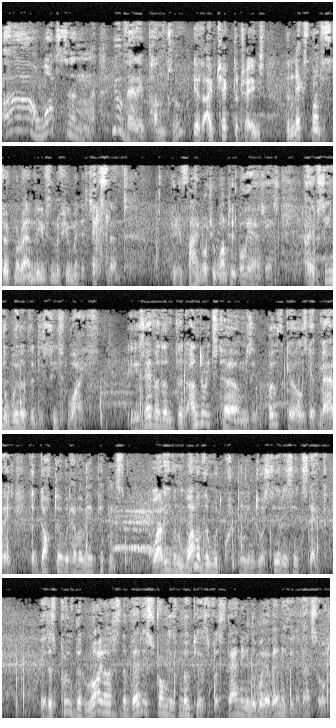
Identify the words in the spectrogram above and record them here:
Ah, Watson, you're very punctual. Yes, I've checked the trains. The next one to Stoke Moran leaves in a few minutes. Excellent. Did you find what you wanted? Oh, yes, yes. I have seen the will of the deceased wife. It is evident that under its terms, if both girls get married, the doctor would have a mere pittance, while even one of them would cripple him to a serious extent. It has proved that Roylott has the very strongest motives for standing in the way of anything of that sort.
